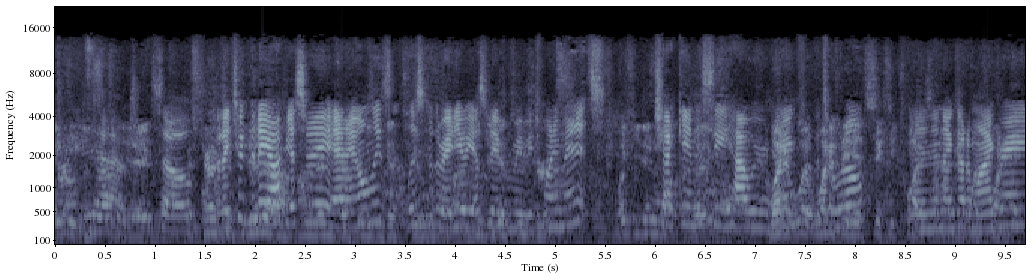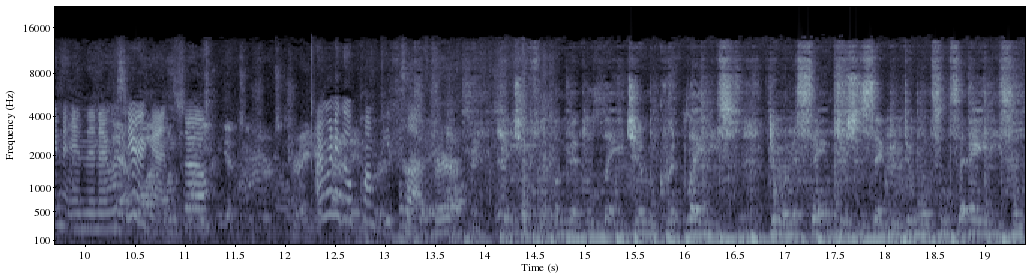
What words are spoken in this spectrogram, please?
look drunk. Yeah. So, but I took the day off yesterday, and I only listened to the radio yesterday for maybe 20 minutes. Check in to see how we were doing for the total, and then I got a migraine, and then I was here again. So I'm gonna go pump people up. Kitchen full of middle-aged immigrant ladies doing the same dishes they've been doing since the 80s, and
